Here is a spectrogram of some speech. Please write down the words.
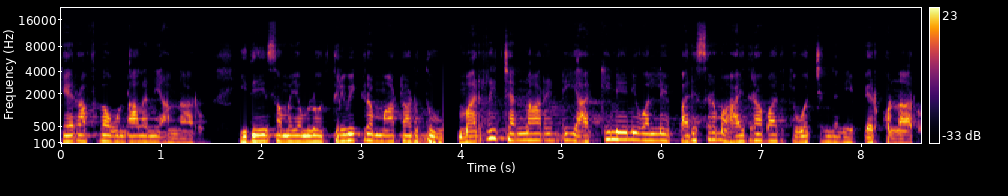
కేర్ ఆఫ్గా ఉండాలని అన్నారు. ఇదే సమయంలో త్రివిక్రమ్ మాట్లాడుతూ మర్రి చెన్నారెడ్డి అక్కినేని వల్లే పరిశ్రమ హైదరాబాద్కి వచ్చిందని పేర్కొన్నారు.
